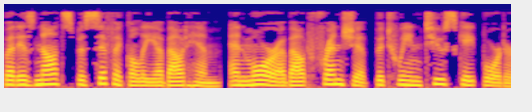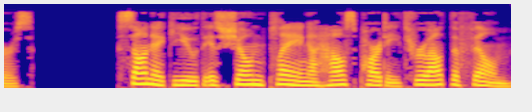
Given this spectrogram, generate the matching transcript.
but is not specifically about him, and more about friendship between two skateboarders. Sonic Youth is shown playing a house party throughout the film.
